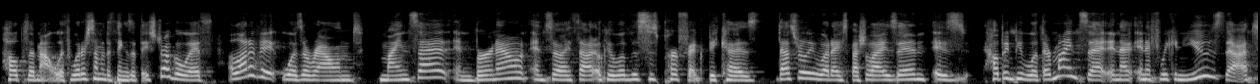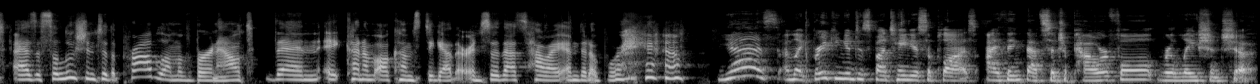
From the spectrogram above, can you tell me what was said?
help them out with? What are some of the things that they struggle with? A lot of it was around mindset and burnout. And so I thought, okay, well, this is perfect because that's really what I specialize in is helping people with their mindset. And, I, and if we can use that as a solution to the problem of burnout, then it kind of all comes together. And so that's how I ended up where I am. Yes, I'm like breaking into spontaneous applause. I think that's such a powerful relationship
